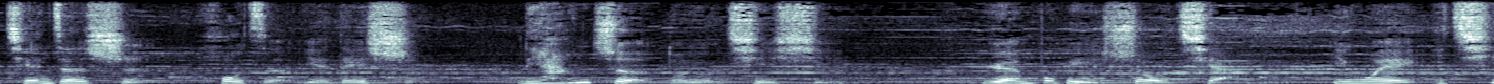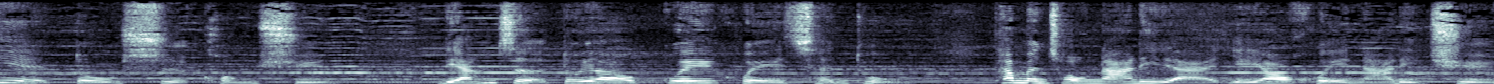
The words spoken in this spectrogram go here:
前者死，后者也得死，两者都有气息。人不比兽强，因为一切都是空虚，两者都要归回尘土。他们从哪里来，也要回哪里去。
